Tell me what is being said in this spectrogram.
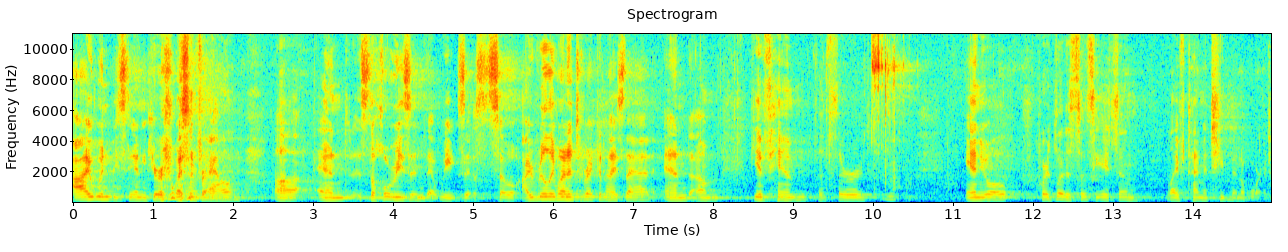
I wouldn't be standing here if it wasn't for Alan. Uh, and it's the whole reason that we exist. So I really wanted to recognize that and um, give him the third annual Cord Blood Association Lifetime Achievement Award.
